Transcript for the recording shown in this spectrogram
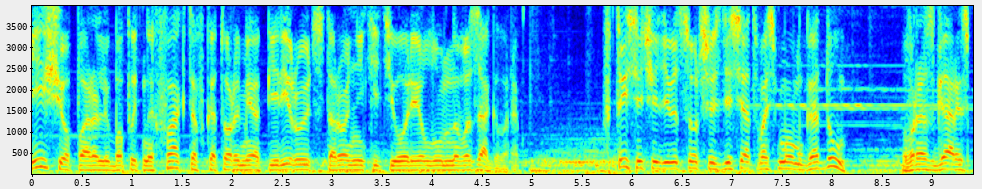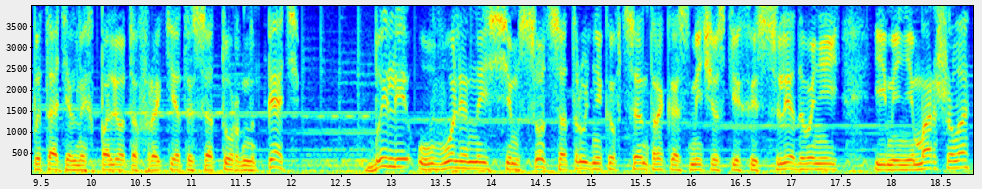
И еще пара любопытных фактов, которыми оперируют сторонники теории лунного заговора. В 1968 году, в разгар испытательных полетов ракеты «Сатурн-5», были уволены 700 сотрудников Центра космических исследований имени Маршала,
